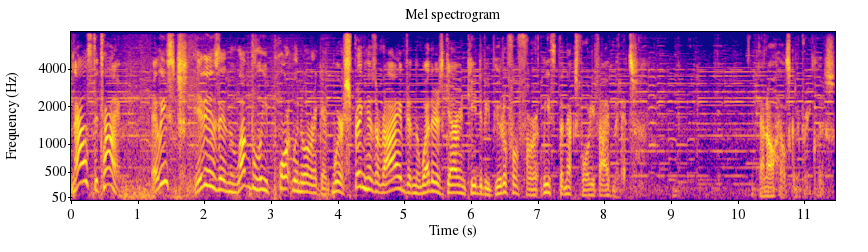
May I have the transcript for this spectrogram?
now's the time. At least it is in lovely Portland, Oregon, where spring has arrived and the weather is guaranteed to be beautiful for at least the next 45 minutes. Then all hell's gonna break loose.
